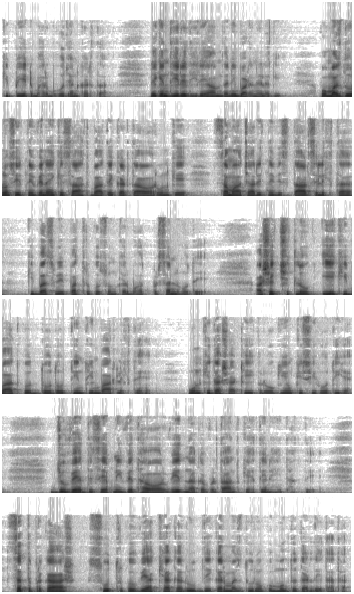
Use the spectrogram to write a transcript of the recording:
कि पेट भर भोजन करता। लेकिन धीरे धीरे आमदनी बढ़ने लगी। वो मजदूरों से इतने विनय के साथ बातें करता और उनके समाचार इतने विस्तार से लिखता कि बस वे पत्र को सुनकर बहुत प्रसन्न होते। अशिक्षित लोग एक ही बात को दो दो, तीन तीन बार लिखते हैं। उनकी दशा ठीक रोगियों की सी होती है, जो वैद्य से अपनी व्यथा और वेदना का वृतांत कहते नहीं थकते। सत्य प्रकाश सूत्र को व्याख्या का रूप देकर मजदूरों को मुग्ध कर देता था।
